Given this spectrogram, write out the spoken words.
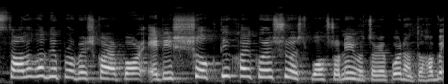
স্থলভাগে প্রবেশ করার পর এটি শক্তি ক্ষয় করে সুস্পষ্ট নিম্নচাপে পরিণত হবে।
